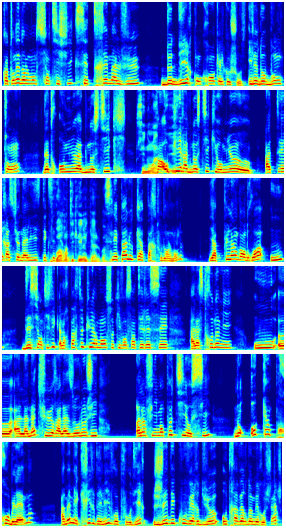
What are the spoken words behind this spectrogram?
quand on est dans le monde scientifique, c'est très mal vu de dire qu'on croit en quelque chose. Il est de bon ton d'être au mieux agnostique, enfin, au pire agnostique et au mieux euh, athée, rationaliste, etc. Voire anticlérical. Quoi. Ce n'est pas le cas partout dans le monde. Il y a plein d'endroits où des scientifiques, alors particulièrement ceux qui vont s'intéresser à l'astronomie ou euh, à la nature, à la zoologie, à l'infiniment petit aussi, n'ont aucun problème à même écrire des livres pour dire j'ai découvert Dieu au travers de mes recherches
